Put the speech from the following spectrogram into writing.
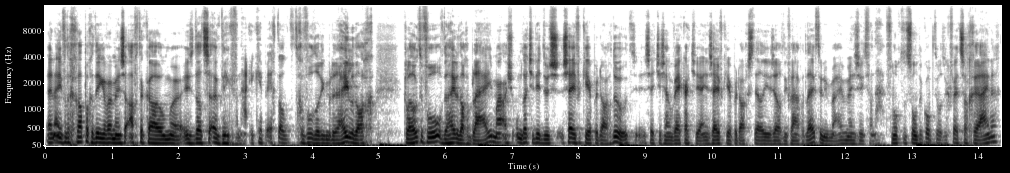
En een van de grappige dingen waar mensen achterkomen... is dat ze ook denken van... Nou, ik heb echt altijd het gevoel dat ik me de hele dag kloten voel... of de hele dag blij. Maar als je, omdat je dit dus zeven keer per dag doet... zet je zo'n wekkertje en zeven keer per dag stel je jezelf die vraag... wat leeft er nu bij? En mensen zoiets van... Nou, vanochtend stond ik op, toen was ik vet zagrijnig.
